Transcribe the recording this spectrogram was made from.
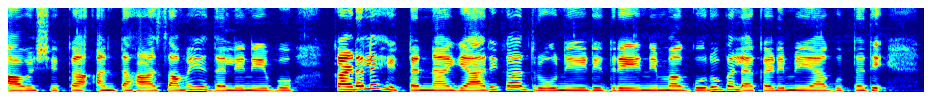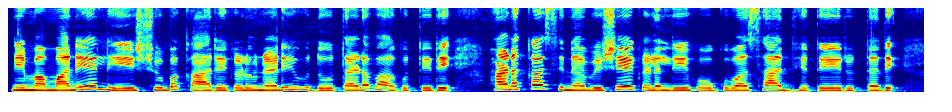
ಅವಶ್ಯಕ. ಅಂತಹ ಸಮಯದಲ್ಲಿ ನೀವು ಕಡಲೆ ಹಿಟ್ಟನ್ನು ಯಾರಿಗಾದರೂ ನೀಡಿದರೆ ನಿಮ್ಮ ಗುರುಬಲ ಕಡಿಮೆಯಾಗುತ್ತದೆ. ನಿಮ್ಮ ಮನೆಯಲ್ಲಿ ಶುಭ ಕಾರ್ಯಗಳು ನಡೆಯುವುದು ತಡವಾಗುತ್ತಿದೆ. ಹಣಕಾಸಿನ ವಿಷಯಗಳಲ್ಲಿ ಹೋಗುವ ಸಾಧ್ಯತೆ ಇರುತ್ತದೆ.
